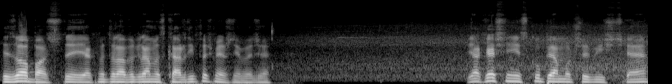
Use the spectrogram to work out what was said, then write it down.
Ty zobacz, ty, jak my teraz wygramy z Cardiff, to śmiesznie będzie. Jak ja się nie skupiam oczywiście,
